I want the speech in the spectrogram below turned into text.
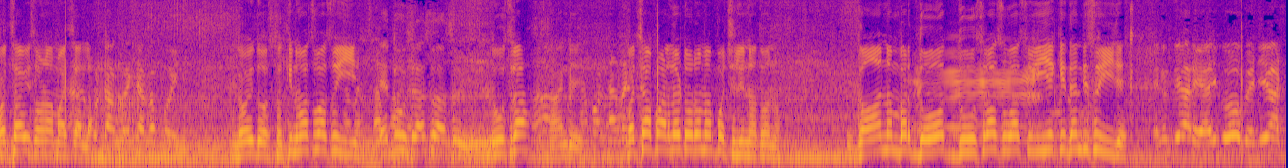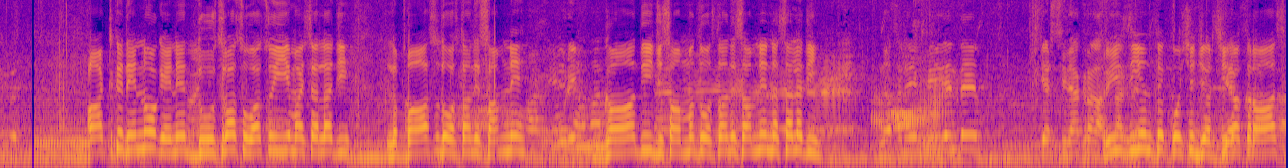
ਬੱਚਾ। ਵੀ ਸੋਹਣਾ ਮਾਸ਼ਾਅੱਲਾ। ਕੋਈ ਨਹੀਂ ਲੋ ਜੀ ਦੋਸਤੋ ਕਿੰਨਵਾ ਸਵਾਸ ਹੋਈ ਹੈ ਇਹ ਦੂਸਰਾ ਸੁਆਸ ਹੋਈ ਦੂਸਰਾ? ਹਾਂਜੀ। ਬੱਚਾ ਫੜ ਲਓ ਟੋਰੋ ਮੈਂ ਪੁੱਛ ਲੈਣਾ ਤੁਹਾਨੂੰ। ਗਾਂ ਨੰਬਰ 2 ਦੂਸਰਾ ਸੂਆ ਸੂਈ ਹੈ ਕਿਦਾਂ ਦੀ ਸੂਈ ਜੇ? ਇਹਨੂੰ ਦਿਹਾੜੇ ਅੱਜ ਕੋ ਹੋ ਗਏ ਜੀ 8 8 ਕੁ ਦਿਨ ਹੋ ਗਏ ਨੇ ਦੂਸਰਾ ਸੂਆ ਸੂਈ ਹੈ ਮਾਸ਼ਾਅੱਲਾ ਜੀ। ਲਿਬਾਸ ਦੋਸਤਾਂ ਦੇ ਸਾਹਮਣੇ ਗਾਂ ਦੀ ਜਸਾਮਤ ਦੋਸਤਾਂ ਦੇ ਸਾਹਮਣੇ ਨਸਲ ਦੀ ਨਸਲੇ ਫਰੀਜ਼ਨ ਤੇ ਜਰਸੀ ਦਾ ਕਰਾਸ ਫਰੀਜ਼ੀਅਨ ਤੇ ਕੁਛ ਜਰਸੀ ਦਾ ਕਰਾਸ।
